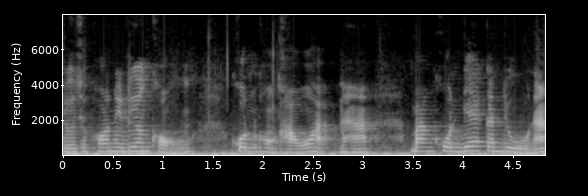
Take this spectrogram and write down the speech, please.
โดยเฉพาะในเรื่องของคนของเขาอะนะคะบางคนแยกกันอยู่นะ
